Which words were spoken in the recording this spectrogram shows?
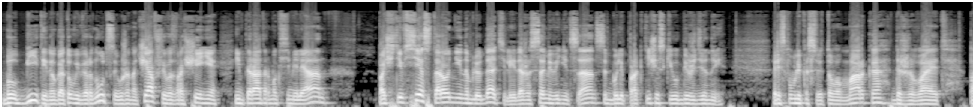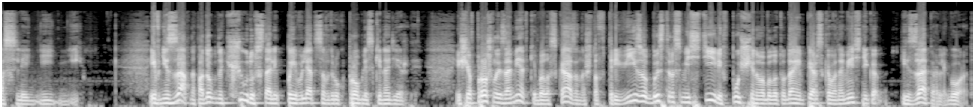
был битый, но готовый вернуться и уже начавший возвращение император Максимилиан. Почти все сторонние наблюдатели и даже сами венецианцы были практически убеждены. Республика Святого Марка доживает последние дни. И внезапно, подобно чуду, стали появляться вдруг проблески надежды. Еще в прошлой заметке было сказано, что в Тревизо быстро сместили впущенного было туда имперского наместника и заперли город.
